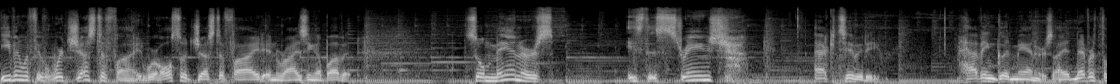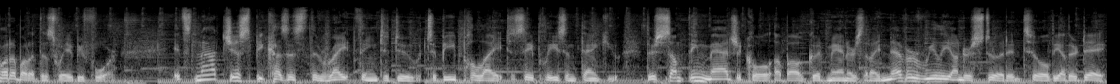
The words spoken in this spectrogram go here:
Even if we're justified we're also justified in rising above it. So manners is this strange activity having good manners. I had never thought about it this way before it's not just because it's the right thing to do, to be polite, to say please and thank you. There's something magical about good manners that I never really understood until the other day.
